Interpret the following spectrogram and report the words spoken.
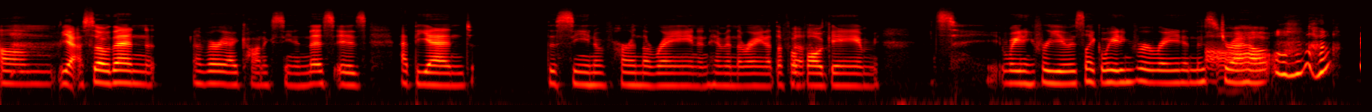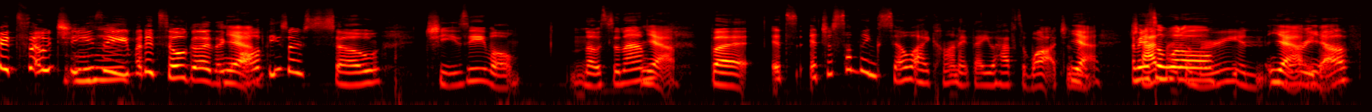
Um, yeah, so then a very iconic scene in this is at the end, the scene of her in the rain and him in the rain at the football game. It's waiting for you is like waiting for rain in this drought. It's so cheesy, but it's so good. Like Mm-hmm. Yeah. all of these are so cheesy. Well, most of them. Yeah, But it's it's just something so iconic that you have to watch. And, yeah. like, I mean, it's Chad a Michael little. Murray and yeah, Hilary yeah. Duff.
